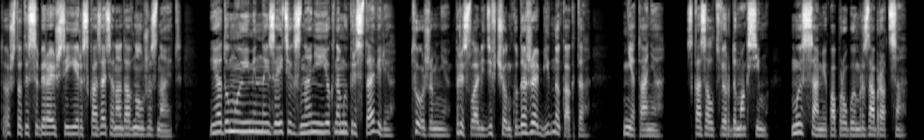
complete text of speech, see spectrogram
«То, что ты собираешься ей рассказать, она давно уже знает. Я думаю, именно из-за этих знаний ее к нам и приставили. Тоже мне прислали девчонку, даже обидно как-то». «Нет, Аня», — сказал твердо Максим, — «мы сами попробуем разобраться».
